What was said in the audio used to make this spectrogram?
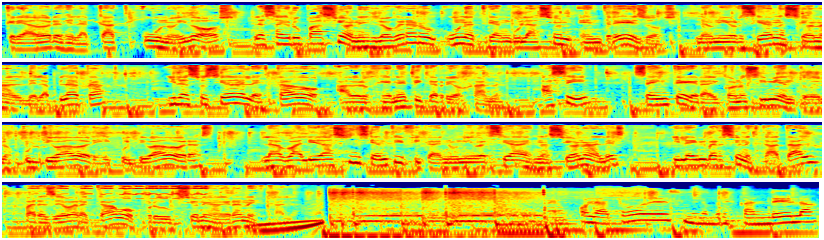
creadores de la CAT 1 y 2, las agrupaciones lograron una triangulación entre ellos, la Universidad Nacional de La Plata y la Sociedad del Estado Agrogenética Riojana. Así, se integra el conocimiento de los cultivadores y cultivadoras, la validación científica en universidades nacionales y la inversión estatal para llevar a cabo producciones a gran escala. Hola a todos, mi nombre es Candela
